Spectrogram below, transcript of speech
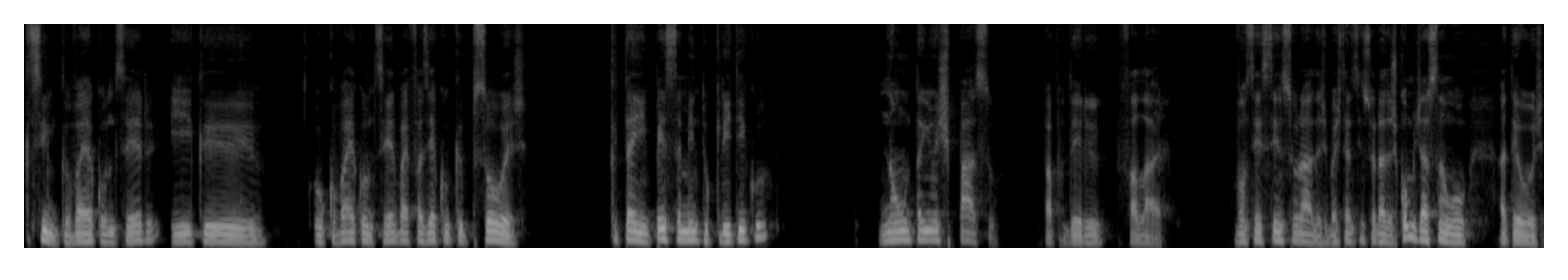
Que sim, que vai acontecer e que o que vai acontecer vai fazer com que pessoas que têm pensamento crítico não tenham espaço para poder falar. Vão ser censuradas, bastante censuradas, como já são até hoje.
